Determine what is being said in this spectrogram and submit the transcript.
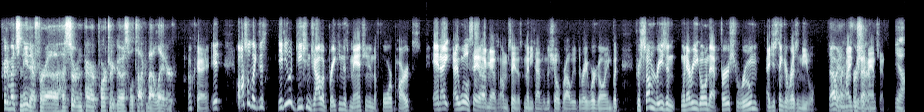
Pretty much need it for a, a certain pair of portrait ghosts we'll talk about later. Okay. It also like this. They do a decent job of breaking this mansion into four parts. And I, I will say, I mean, I'm saying this many times in the show, probably the rate we're going, but for some reason, whenever you go in that first room, I just think of Resident Evil. Oh It yeah, reminds for me of sure. that mansion. Yeah.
